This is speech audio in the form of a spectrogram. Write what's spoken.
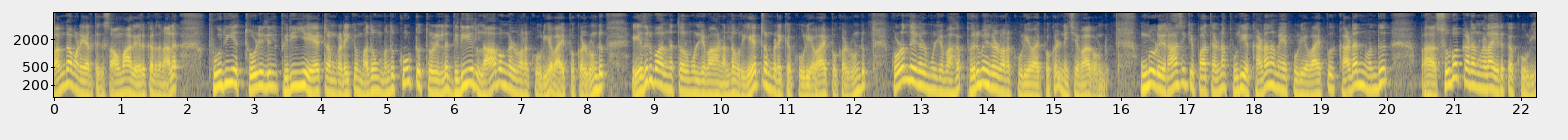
பங்கம் அடையிறதுக்கு சமமாக இருக்கிறதுனால புதிய தொழிலில் பெரிய ஏற்றம் கிடைக்கும். அதுவும் வந்து கூட்டு தொழிலில் திடீர் லாபங்கள் வரக்கூடிய வாய்ப்புகள் உண்டு. எதிர்பாலினத்தவர் மூலியமாக நல்ல ஒரு ஏற்றம் கிடைக்கக்கூடிய வாய்ப்புகள் உண்டு. குழந்தைகள் மூலியமாக பெருமைகள் வரக்கூடிய வாய்ப்புகள் நிச்சயமாக உண்டு. உங்களுடைய ராசிக்கு பார்த்தோன்னா புதிய கடன் அமையக்கூடிய வாய்ப்பு. கடன் வந்து சுபக்கடன்களாக சுப கடன்களாக இருக்கக்கூடிய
